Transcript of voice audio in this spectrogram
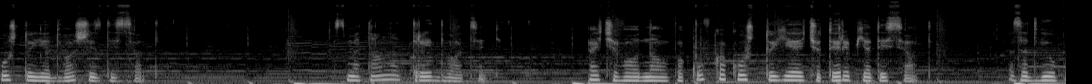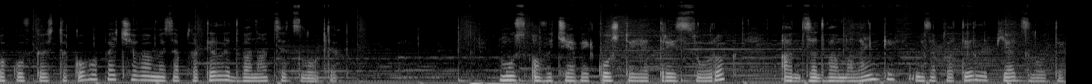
коштує 2,60. Сметана 3,20. Печиво одна упаковка коштує 4,50. За дві упаковки ось такого печива ми заплатили 12 злотих. Мус овочевий коштує 3,40, а за два маленьких ми заплатили 5 злотих.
